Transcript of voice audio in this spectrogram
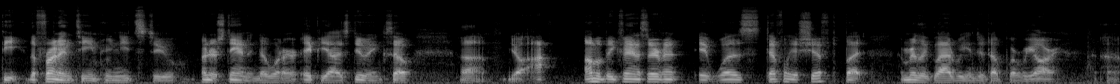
the the front end team who needs to understand and know what our API is doing. So, uh, you know, I, I'm a big fan of Servant. It was definitely a shift, but I'm really glad we ended up where we are, uh,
